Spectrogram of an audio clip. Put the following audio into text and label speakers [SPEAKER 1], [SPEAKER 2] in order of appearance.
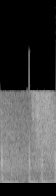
[SPEAKER 1] Bye.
